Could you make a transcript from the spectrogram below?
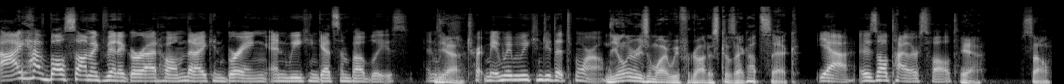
I have balsamic vinegar at home that I can bring and we can get some bubblies. And we Yeah. should try, maybe we can do that tomorrow. The only reason why we forgot is because I got sick. Yeah, it was all Tyler's fault. Yeah. So,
